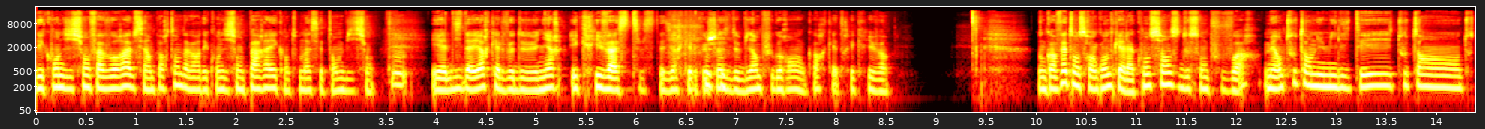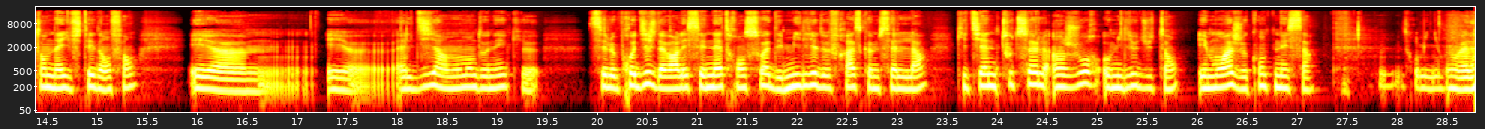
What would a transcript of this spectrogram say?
des conditions favorables. C'est important d'avoir des conditions pareilles quand on a cette ambition. Mm. Et elle dit d'ailleurs qu'elle veut devenir écrivaste, c'est-à-dire quelque chose de bien plus grand encore qu'être écrivain. Donc en fait, on se rend compte qu'elle a conscience de son pouvoir, mais en tout en humilité, tout en, tout en naïveté d'enfant. Et, euh, et euh, elle dit à un moment donné que c'est le prodige d'avoir laissé naître en soi des milliers de phrases comme celle-là, qui tiennent toutes seules un jour au milieu du temps. Et moi, je contenais ça. Trop mignon. Voilà.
